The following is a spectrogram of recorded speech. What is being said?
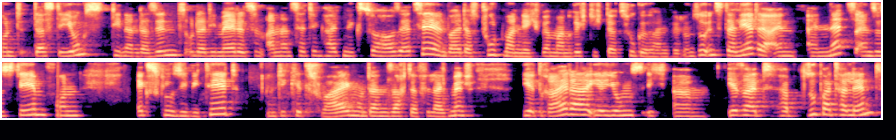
Und dass die Jungs, die dann da sind oder die Mädels im anderen Setting halt nichts zu Hause erzählen, weil das tut man nicht, wenn man richtig dazugehören will. Und so installiert er ein, ein Netz, ein System von Exklusivität und die Kids schweigen und dann sagt er vielleicht, Mensch, ihr drei da, ihr Jungs, ich, ähm, ihr seid, habt super Talent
